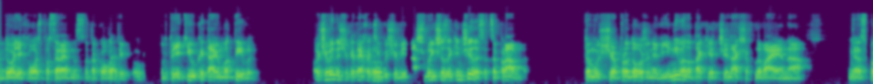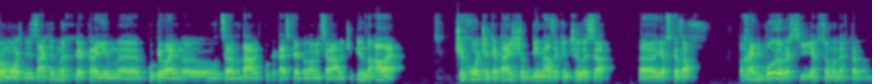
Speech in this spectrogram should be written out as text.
до якогось посередництва такого Так. типу. Тобто, які у Китаю мотиви? Очевидно, що Китай хотів би, щоб війна швидше закінчилася, це правда. Тому що продовження війни воно так чи інакше впливає на е, спроможність західних е, країн е, купівельною. Це вдарить по китайській економіці рано чи пізно. Але чи хоче Китай, щоб війна закінчилася, е, я б сказав, ганьбою Росії? Я в цьому не впевнений.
